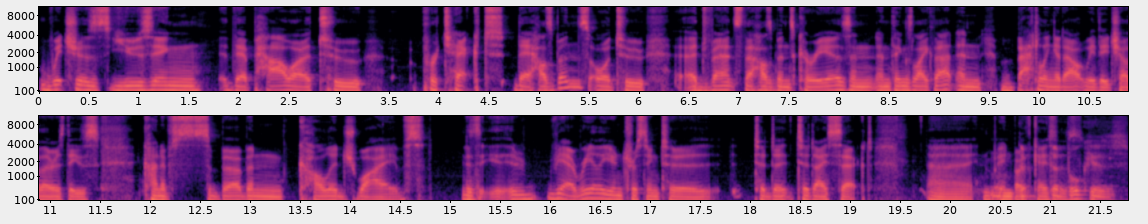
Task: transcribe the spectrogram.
witches using their power to protect their husbands or to advance their husbands' careers and, and things like that, and battling it out with each other as these kind of suburban college wives. Is yeah, really interesting to to di- to dissect uh, in, in both the, cases. The book is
